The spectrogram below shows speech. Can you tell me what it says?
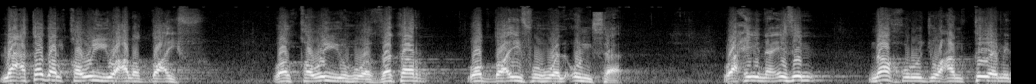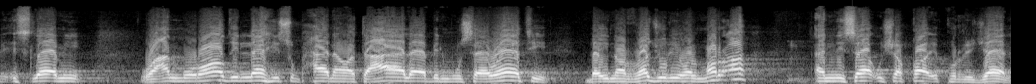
لاعتدى القوي على الضعيف والقوي هو الذكر والضعيف هو الأنثى. وحينئذ نخرج عن قيم الإسلام وعن مراد الله سبحانه وتعالى بالمساواة بين الرجل والمرأة النساء شقائق الرجال.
